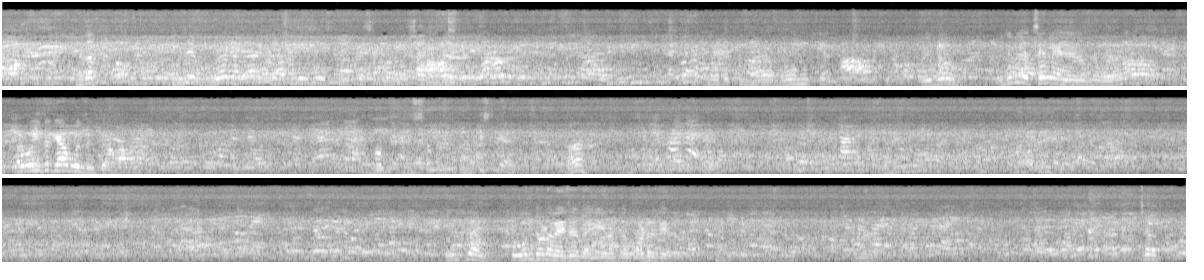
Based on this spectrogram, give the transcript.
मतलब मुझे बुरा लगा कि आप लोग इस तरीके से बोलो शायद मैं तो तुम्हारा वो हूँ क्या? वही तो मुझे भी अच्छे लगे तुमने बोला ना। पर वही तो क्या बोल सकते हैं इसलिए हाँ? उसका टोन थोड़ा वैसा था कि मतलब ऑर्डर दे रहा था। चलो।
